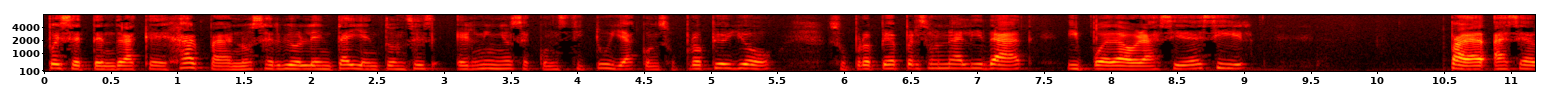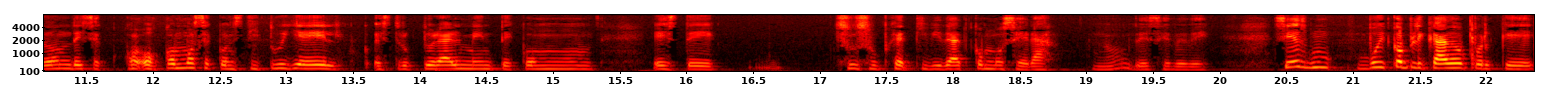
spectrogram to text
pues se tendrá que dejar para no ser violenta y entonces el niño se constituya con su propio yo, su propia personalidad y pueda ahora así decir para hacia dónde se o cómo se constituye él estructuralmente, cómo este su subjetividad cómo será, ¿no? de ese bebé. Sí es muy complicado porque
